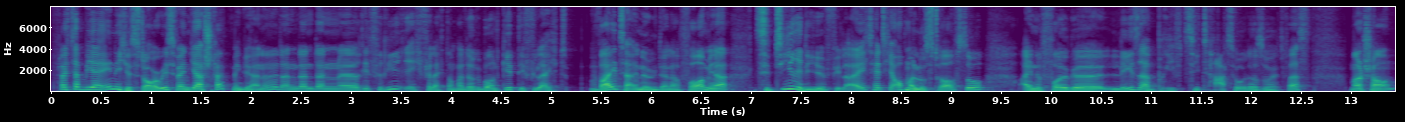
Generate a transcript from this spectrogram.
Vielleicht habt ihr ja ähnliche Stories. Wenn ja, schreibt mir gerne. Dann, dann, dann äh, referiere ich vielleicht nochmal darüber und gebe die vielleicht weiter in irgendeiner Form, ja. Zitiere die hier vielleicht. Hätte ich auch mal Lust drauf, so. Eine Folge Leserbrief-Zitate oder so etwas. Mal schauen.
